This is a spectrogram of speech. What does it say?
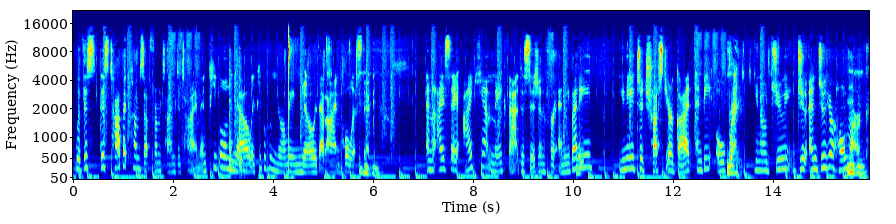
with this this topic comes up from time to time, and people know, like people who know me, know that I'm holistic. Mhm. And I say I can't make that decision for anybody. You need to trust your gut and be open. Right. You know, do do and do your homework.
